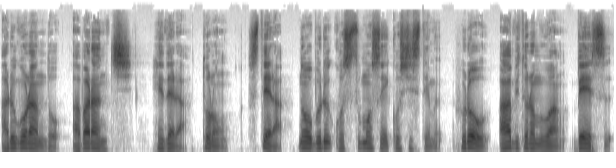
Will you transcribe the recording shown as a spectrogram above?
アルゴランド、アバランチ、ヘデラ、トロン、ステラ、ノーブルコスモスエコシステム、フロー、アービトラム1、ベース、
